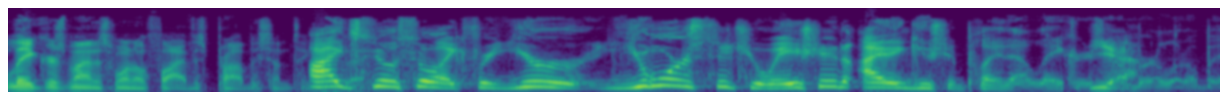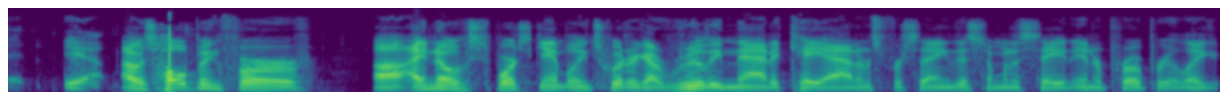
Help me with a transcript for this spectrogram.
Lakers minus 105 is probably something. I'd still so like for your your situation, I think you should play that Lakers Yeah. number a little bit. Yeah. I was hoping for. Uh, I know sports gambling Twitter got really mad at Kay Adams for saying this. I'm going to say it inappropriate, like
